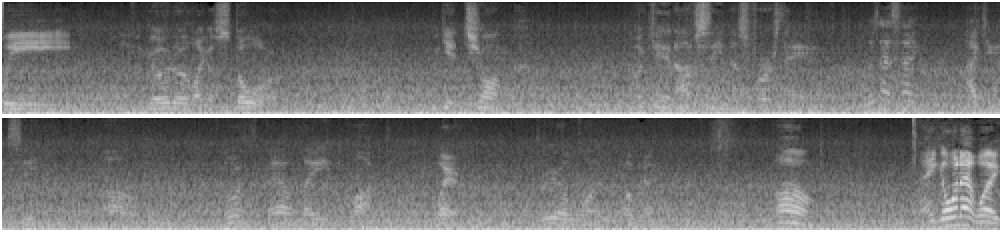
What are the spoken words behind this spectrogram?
We, go to like a store, we get junk. Again, I've seen this firsthand. What does that say? I can't see. Um, northbound lane blocked. Where? 301. Okay. Um, I ain't going that way.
